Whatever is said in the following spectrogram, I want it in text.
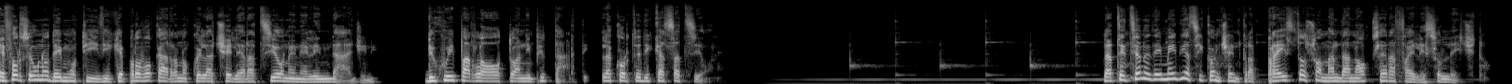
è forse uno dei motivi che provocarono quell'accelerazione nelle indagini, di cui parlò otto anni più tardi la Corte di Cassazione. L'attenzione dei media si concentra presto su Amanda Knox e Raffaele Sollecito.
